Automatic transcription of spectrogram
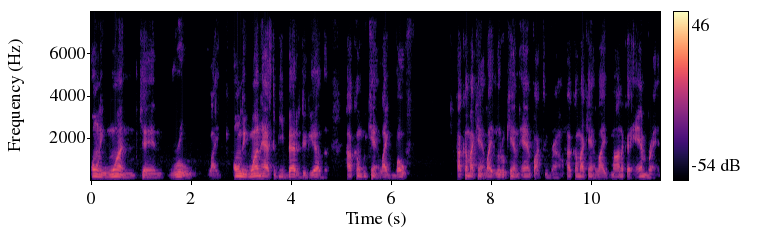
Only one can rule. Like only one has to be better than the other. How come we can't like both? How come I can't like Little Kim and Foxy Brown? How come I can't like Monica and Brandy?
